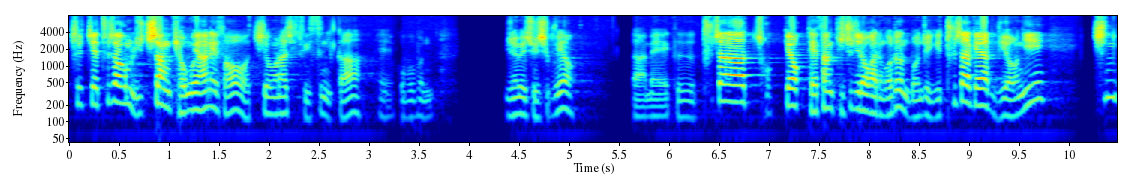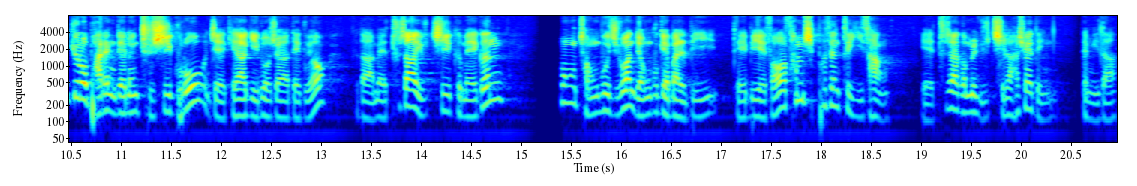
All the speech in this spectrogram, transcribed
실제 투자금을 유치한 경우에 한해서 지원하실 수 있으니까 예, 그 부분 유념해 주시고요. 그다음에 그 투자 적격 대상 기준이라고 하는 것은 먼저 이게 투자 계약 유형이 신규로 발행되는 주식으로 이제 계약이 이루어져야 되고요. 그다음에 투자 유치 금액은 총 정부 지원 연구 개발비 대비해서 30% 이상 예, 투자금을 유치를 하셔야 되- 됩니다.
